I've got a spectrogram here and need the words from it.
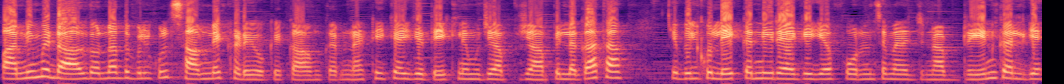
पानी में डाल दो ना तो बिल्कुल सामने खड़े होकर काम करना है। ठीक है, ये देख लें मुझे आप यहाँ पे लगा था। कि बिल्कुल एक करनी रह गई है फ़ौरन से मैंने जनाब ड्रेन कर लिए।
